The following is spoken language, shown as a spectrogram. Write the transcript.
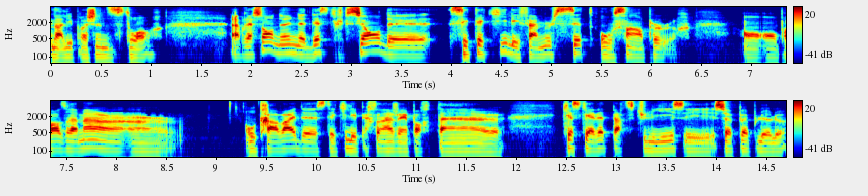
dans les prochaines histoires. Après ça, on a une description de c'était qui les fameux sites au sang pur. On, passe vraiment au travail de c'était qui les personnages importants, euh, qu'est-ce qu'il y avait de particulier, ce peuple-là.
